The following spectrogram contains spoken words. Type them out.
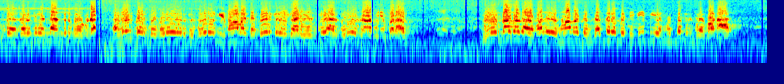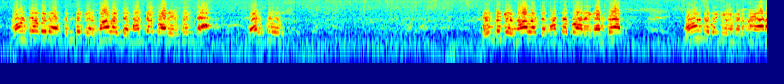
இந்த கருத்துல இருந்து அங்கிட்டு போக கூடாது முதல் பரிசு பெறுவதற்கு சிவகங்கை மாவட்ட பேர்கிளைக்காரர் எஸ்பிஆர் பெரியசாமி அம்பலம் இரண்டாவதாக மதுரை மாவட்டம் சத்திரப்பட்டி விபிஏ முத்துகிருஷ்ண போனார். மூன்றாவதாக திண்டுக்கல் மாவட்டம் மட்டப்பாறை சென்ற கருத்து திண்டுக்கல் மாவட்டம் மட்டப்பாறை கர்சன். மூன்று வண்டிகள் கடுமையான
